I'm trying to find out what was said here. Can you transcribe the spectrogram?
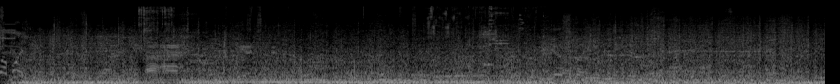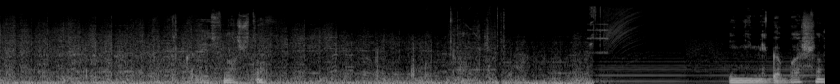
Так, а здесь у нас что? И не мегабашен.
